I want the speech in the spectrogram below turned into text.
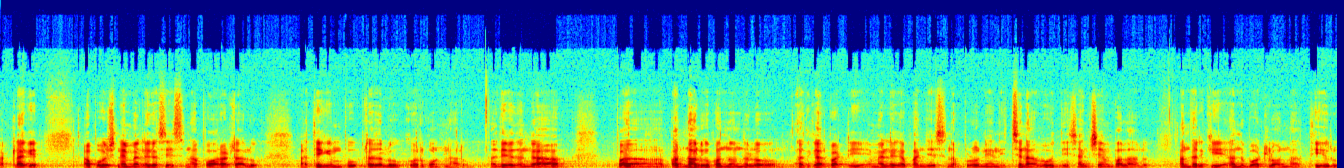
అట్లాగే అపోజిషన్ ఎమ్మెల్యేగా చేసిన పోరాటాలు ఆ తెగింపు ప్రజలు కోరుకుంటున్నారు. అదేవిధంగా ప పద్నాలుగు పంతొమ్మిదిలో అధికార పార్టీ ఎమ్మెల్యేగా పనిచేసినప్పుడు నేను ఇచ్చిన అభివృద్ధి సంక్షేమ ఫలాలు అందరికీ అందుబాటులో ఉన్న తీరు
